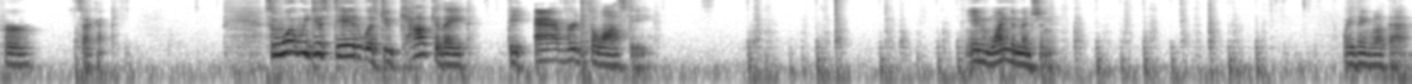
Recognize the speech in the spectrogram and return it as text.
per second. So what we just did was to calculate the average velocity in one dimension. What do you think about that?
